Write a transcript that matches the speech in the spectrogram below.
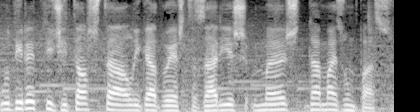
O direito digital está ligado a estas áreas, mas dá mais um passo.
